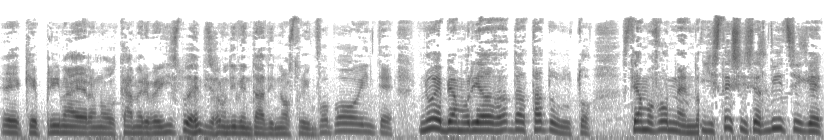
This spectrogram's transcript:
eh, che prima erano camere per gli studenti sono diventate il nostro infopoint. Noi abbiamo riadattato tutto, stiamo fornendo gli stessi servizi che,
